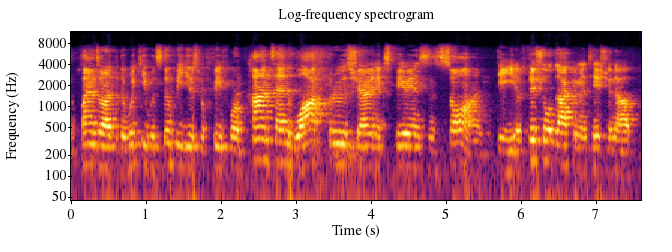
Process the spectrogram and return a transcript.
the, plans are that the wiki would still be used for free-form content, walkthroughs, sharing experience, and so on. The official documentation of,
